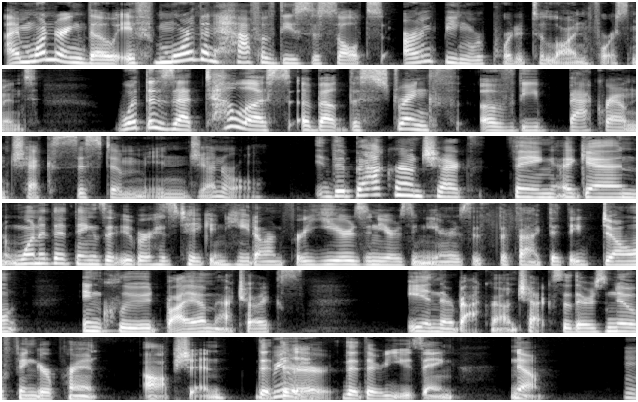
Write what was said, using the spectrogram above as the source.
I'm wondering, though, if more than half of these assaults aren't being reported to law enforcement, what does that tell us about the strength of the background check system in general? The background check thing, again, one of the things that Uber has taken heat on for years and years and years is the fact that they don't include biometrics in their background check. So there's no fingerprint option that Really? they're that they're using. No. Hmm.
